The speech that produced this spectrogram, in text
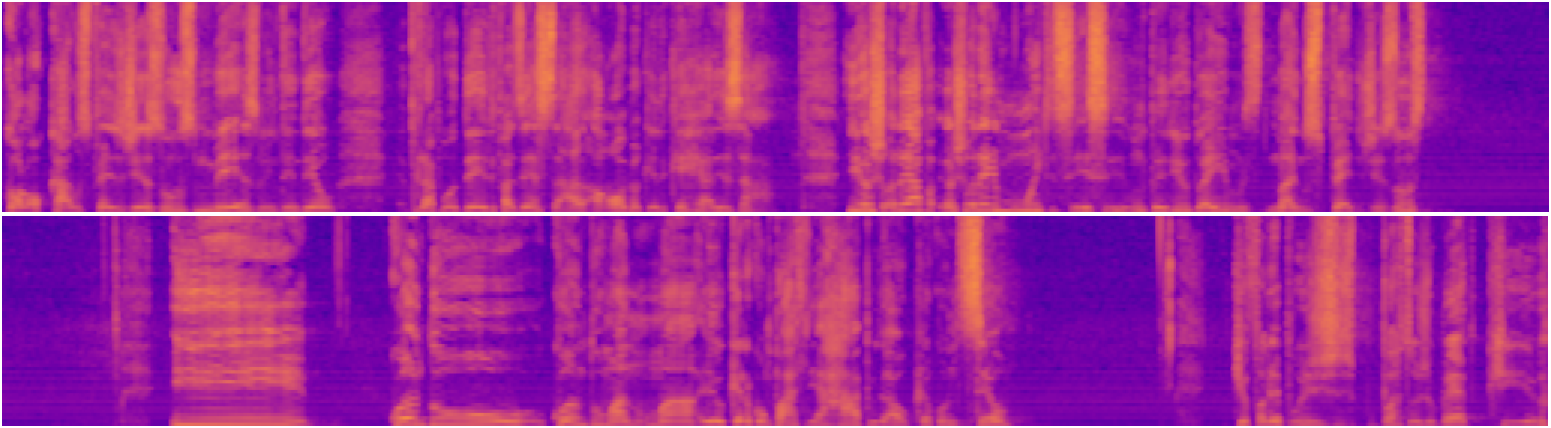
colocar nos pés de Jesus mesmo, entendeu? Para poder fazer essa, a obra que ele quer realizar. E eu chorei, eu chorei muito esse, esse um período aí, mas nos pés de Jesus. E quando, quando uma, uma, eu quero compartilhar rápido algo que aconteceu, que eu falei para o pastor Gilberto que eu,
